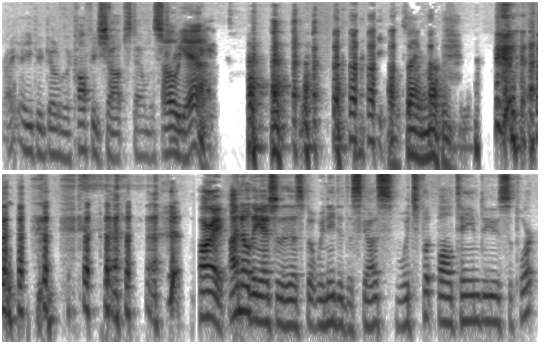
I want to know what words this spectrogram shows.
right? You could go to the coffee shops down the oh, street. Oh, yeah. I'm saying nothing. All right, I know the answer to this, but we need to discuss which football team do you support?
